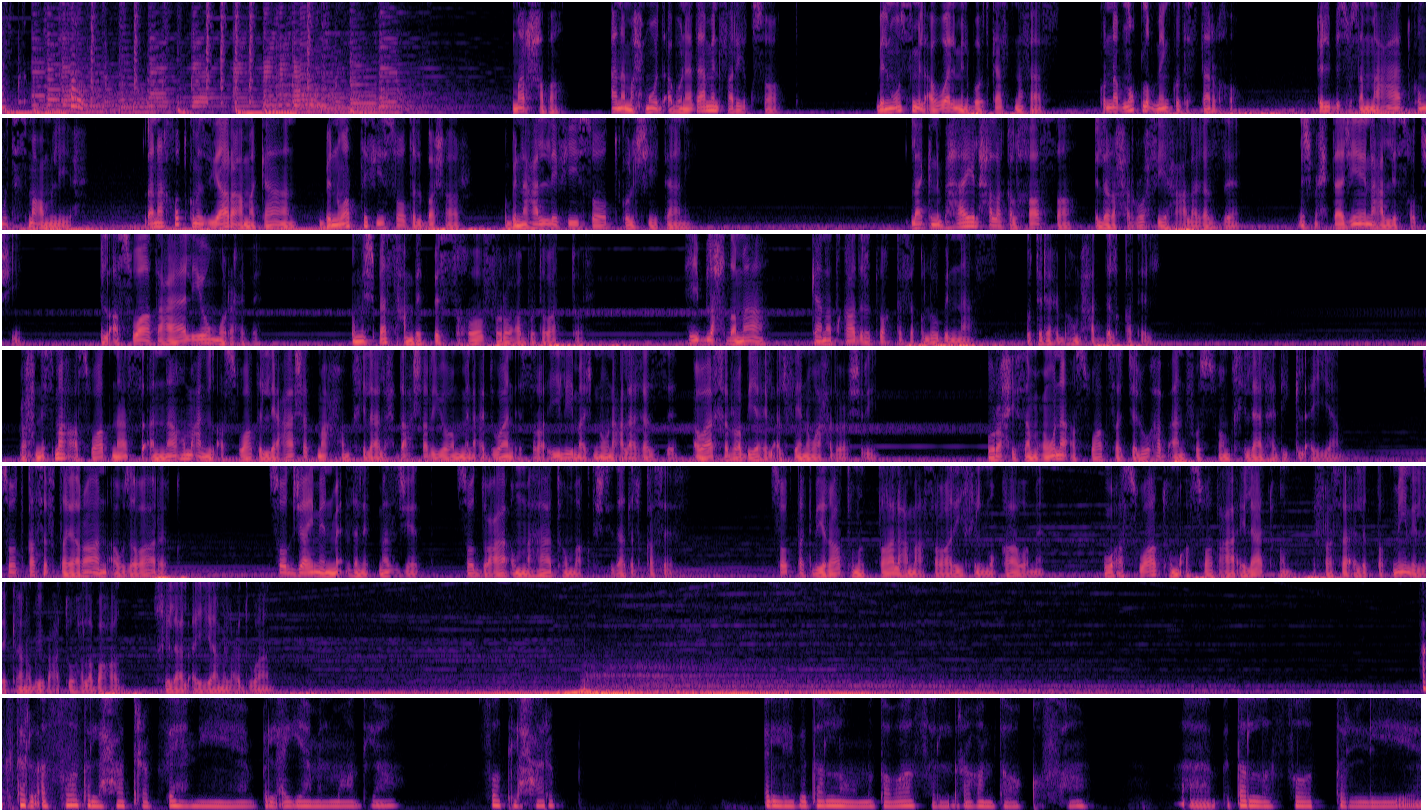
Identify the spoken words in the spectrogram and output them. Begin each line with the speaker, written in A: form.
A: بودكاست صوت.
B: مرحبا أنا محمود أبو ندى من فريق صوت. بالموسم الأول من بودكاست نفس كنا بنطلب منكم تسترخوا. تلبسوا سماعاتكم وتسمعوا مليح. لناخدكم زيارة على مكان بنوطي فيه صوت البشر وبنعلي فيه صوت كل شي تاني. لكن بهاي الحلقة الخاصة اللي رح نروح فيها على غزة مش محتاجين نعلي صوت شي الأصوات عالية ومرعبة ومش بس عم بتبث خوف ورعب وتوتر. هي بلحظة ما كانت قادرة توقف قلوب الناس وترعبهم حد القتل. رح نسمع أصوات ناس سألناهم عن الأصوات اللي عاشت معهم خلال 11 يوم من عدوان إسرائيلي مجنون على غزة أواخر ربيع 2021 ورح يسمعونا أصوات سجلوها بأنفسهم خلال هديك الأيام. صوت قصف طيران أو زوارق. صوت جاي من مئذنة مسجد صوت دعاء أمهاتهم وقت اشتداد القصف. صوت تكبيراتهم الطالعة مع صواريخ المقاومة وأصواتهم وأصوات عائلاتهم في رسائل التطمين اللي كانوا بيبعتوها لبعض خلال أيام العدوان.
C: أكثر الأصوات اللي حاضرة بذهني بالأيام الماضية صوت الحرب اللي بضله متواصل رغم توقفها. آه، بضل الصوت اللي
